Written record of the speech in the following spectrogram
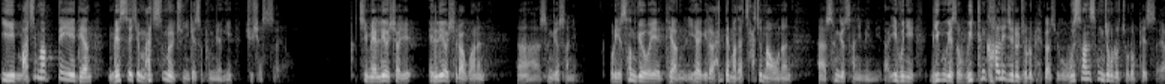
이 마지막 때에 대한 메시지 말씀을 주님께서 분명히 주셨어요. 짐 엘리엇이, 엘리엇이라고 하는 어, 선교사님, 우리 선교에 대한 이야기를 할 때마다 자주 나오는 어, 선교사님입니다. 이분이 미국에서 위튼 칼리지를 졸업해가지고 우수한 성적으로 졸업했어요.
